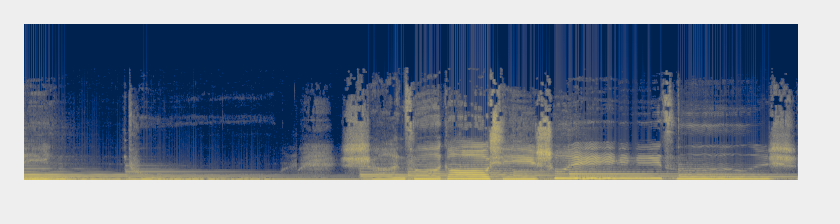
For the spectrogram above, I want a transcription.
净土。山自高兮水自深，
